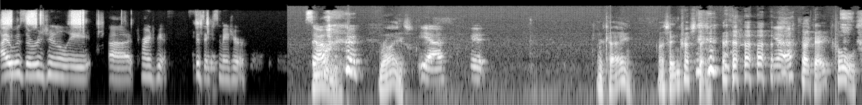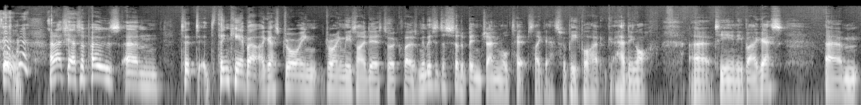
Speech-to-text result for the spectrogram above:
I was originally uh, trying to be a physics major so mm. right. yeah. It Okay. That's interesting. yeah. okay. Cool. Cool. and actually, I suppose um, to, to, thinking about, I guess, drawing drawing these ideas to a close. I mean, this has just sort of been general tips, I guess, for people he- heading off uh, to uni. But I guess um,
